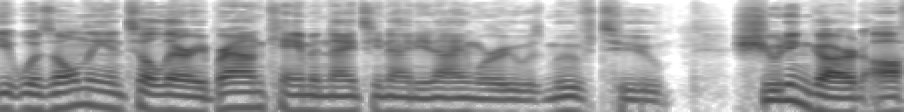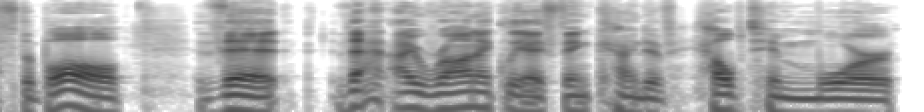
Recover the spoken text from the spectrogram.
it was only until Larry Brown came in 1999 where he was moved to shooting guard off the ball that that ironically I think kind of helped him more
